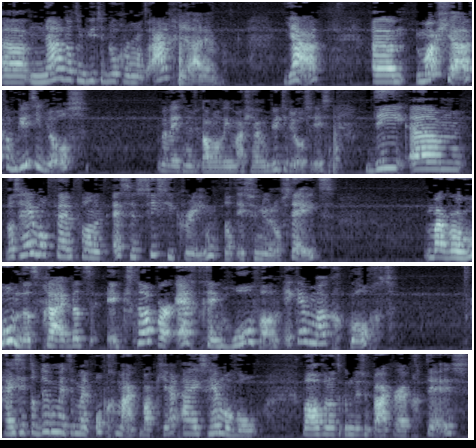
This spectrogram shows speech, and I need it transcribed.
Uh, nadat een beautyblogger me had aangeraden. Ja. Um, Masha van Beauty Gloss. We weten natuurlijk allemaal wie Masha van Beauty Gloss is. Die um, was helemaal fan van het Essence CC Cream. Dat is ze nu nog steeds. Maar waarom? Dat vraag, dat, ik snap er echt geen hol van. Ik heb hem ook gekocht. Hij zit op dit moment in mijn opgemaakt bakje. Hij is helemaal vol. Behalve dat ik hem dus een paar keer heb getest.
